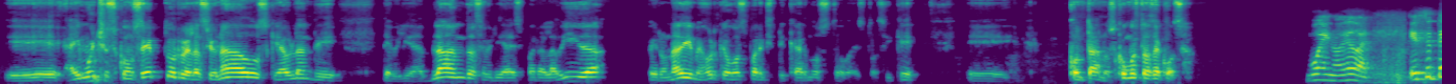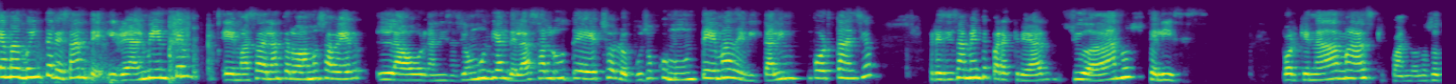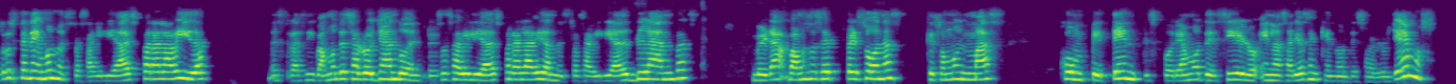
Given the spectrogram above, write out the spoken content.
Eh, hay muchos conceptos relacionados que hablan de, habilidades blandas, habilidades para la vida, pero nadie mejor que vos para explicarnos todo esto. Así que eh, contanos, ¿cómo está esa cosa? Bueno, Eduardo, este tema es muy interesante y realmente eh, más adelante lo vamos a ver. La Organización Mundial de la Salud, de hecho, lo puso como un tema de vital importancia precisamente para crear ciudadanos felices porque nada más que cuando nosotros tenemos nuestras habilidades para la vida, nuestras, y vamos desarrollando dentro de esas habilidades para la vida, nuestras habilidades blandas, ¿verdad? Vamos a ser personas que somos más competentes, podríamos decirlo, en las áreas en que nos desarrollemos.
